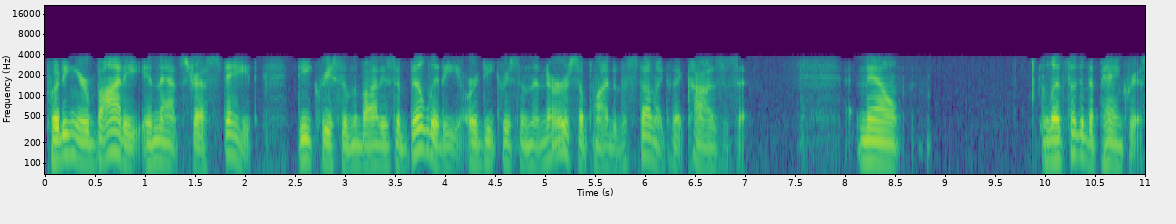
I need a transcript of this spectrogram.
putting your body in that stress state decrease in the body's ability or decrease in the nerve supply to the stomach that causes it. Now, let's look at the pancreas.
